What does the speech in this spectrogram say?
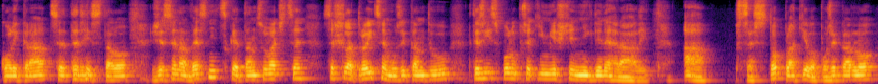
Kolikrát se tedy stalo, že se na vesnické tancovačce sešla trojice muzikantů, kteří spolu předtím ještě nikdy nehráli. A přesto platilo pořekadlo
